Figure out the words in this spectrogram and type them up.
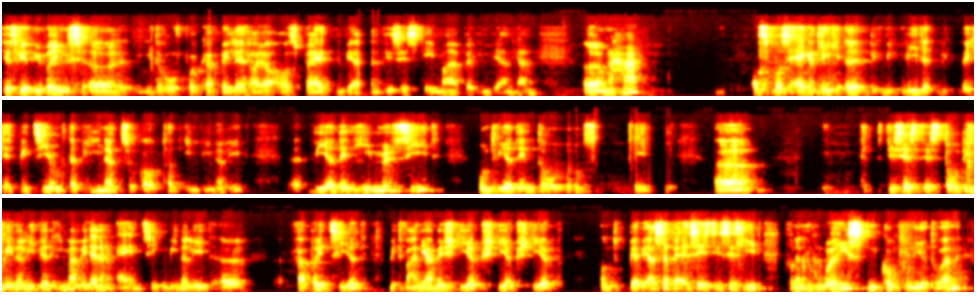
das wir übrigens äh, in der Hofburgkapelle heuer ausbreiten werden, dieses Thema bei ihm Bernherrn. Ähm, Aha. Was, was eigentlich, äh, wie, welche Beziehung der Wiener zu Gott hat im Wienerlied, äh, wie er den Himmel sieht und wie er den Tod sieht. Äh, dieses, das Tod im Wienerlied wird immer mit einem einzigen Wienerlied äh, fabriziert, mit Wann ja stirb, stirb, stirb. Und perverserweise ist dieses Lied von einem Humoristen komponiert worden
